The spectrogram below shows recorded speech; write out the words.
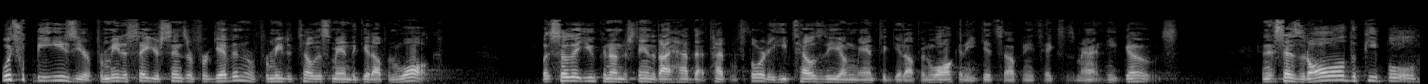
which would be easier for me to say your sins are forgiven or for me to tell this man to get up and walk? But so that you can understand that I have that type of authority, he tells the young man to get up and walk and he gets up and he takes his mat and he goes. And it says that all the people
